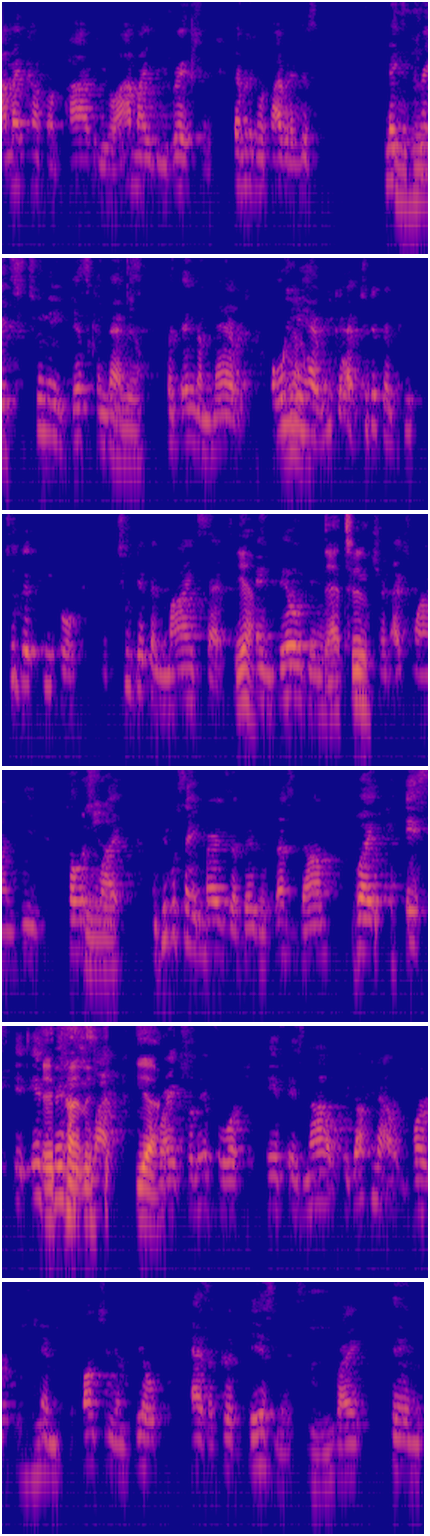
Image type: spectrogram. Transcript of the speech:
I might come from poverty, or I might be rich, and that person from poverty just makes Mhm. creates too many disconnects Yeah. within the marriage. Or you Yeah. have you can have two different people, two good people with two different mindsets Yeah. and building That too. future and X, Y, and Z. So it's Yeah. like when people say marriage is a business, that's dumb. But it's it, it's It business kinda- like Yeah. right. So therefore, if it's not if y'all cannot work Mhm. and function and build as a good business, Mhm. right? Then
